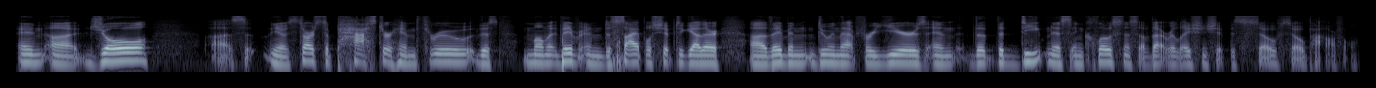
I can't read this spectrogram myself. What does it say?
And uh, Joel uh, you know, starts to pastor him through this moment. They've been in discipleship together. Uh, they've been doing that for years, and the the deepness and closeness of that relationship is so so powerful.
